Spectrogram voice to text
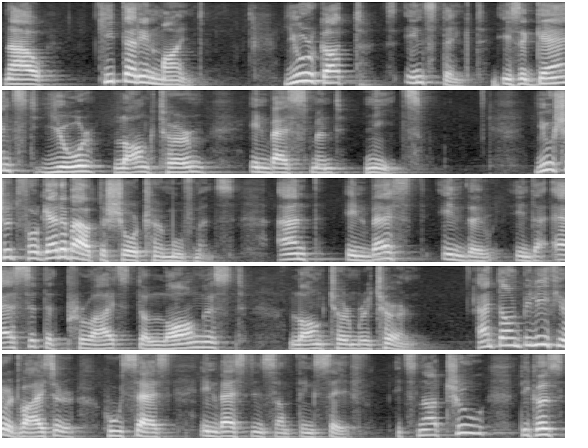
Now, keep that in mind. Your gut instinct is against your long-term investment needs. You should forget about the short-term movements and invest in the, in the asset that provides the longest long-term return. And don't believe your advisor who says invest in something safe. It's not true because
